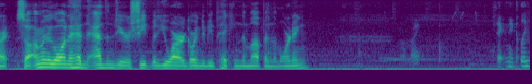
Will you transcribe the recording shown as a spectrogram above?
all right. So I'm going to go on ahead and add them to your sheet, but you are going to be picking them up in the morning. All right. Technically.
